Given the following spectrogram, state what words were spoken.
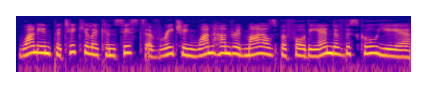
One in particular consists of reaching 100 miles before the end of the school year.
